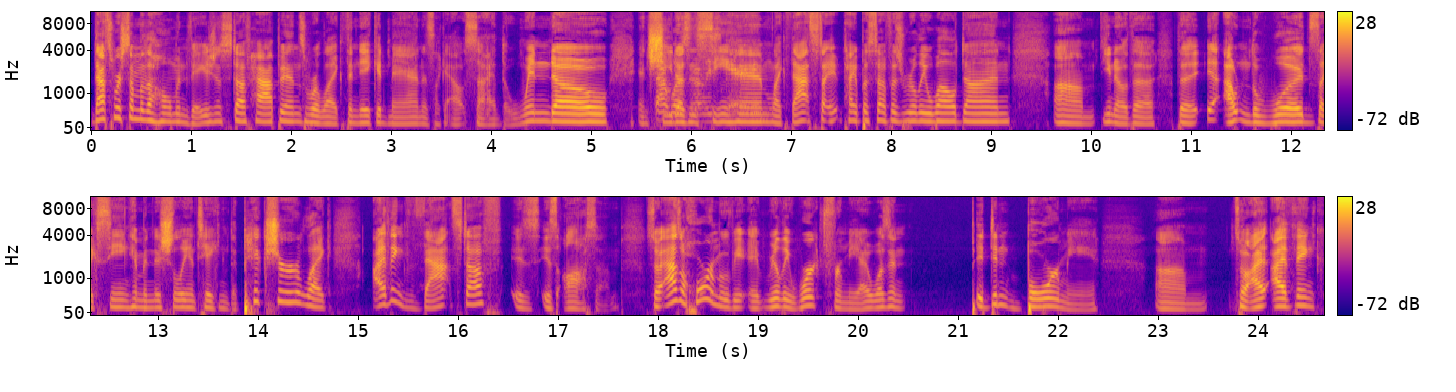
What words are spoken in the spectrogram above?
that's where some of the home invasion stuff happens where like the naked man is like outside the window and she doesn't really see scary. him. Like that st- type of stuff is really well done. Um you know the the out in the woods like seeing him initially and taking the picture like i think that stuff is is awesome. So as a horror movie it really worked for me. I wasn't it didn't bore me. Um so i i think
